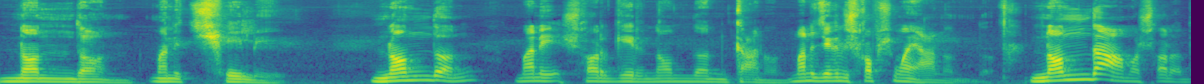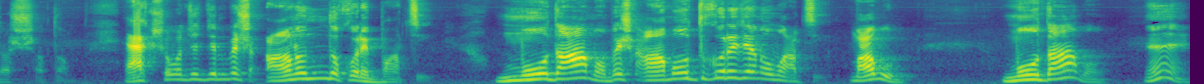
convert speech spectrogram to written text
নন্দন মানে ছেলে। নন্দন মানে স্বর্গের নন্দন কানন মানে যেখানে সবসময় আনন্দ। নন্দাম শরদশতম একশো বছর যেন বেশ আনন্দ করে বাঁচি। মোদাম বেশ আমোদ করে যেন বাঁচি। ভাবুন মোদাম হ্যাঁ?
